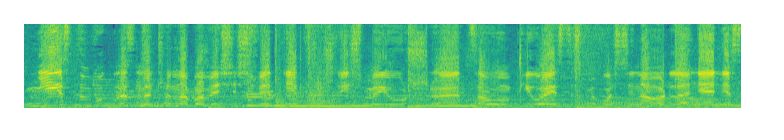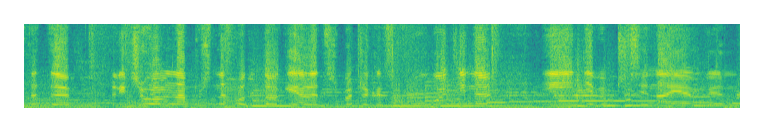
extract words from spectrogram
Nie jestem w ogóle zmęczona, bawię się świetnie, przeszliśmy już e, całą piłę, jesteśmy właśnie na Orlenie. Niestety liczyłam na pyszne hot dogi, ale trzeba czekać pół godziny i nie wiem czy się najem, więc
